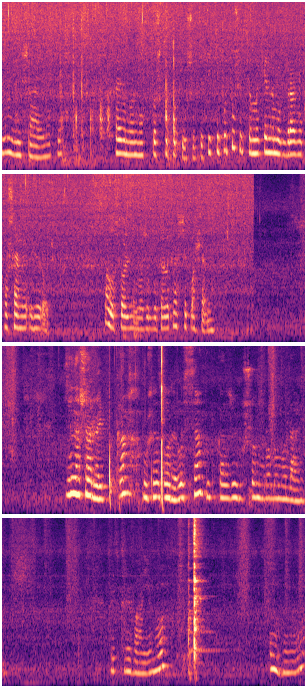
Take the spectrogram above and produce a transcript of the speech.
Розмішаємо тут. Хай воно у нас трошки потушиться. Тільки потушиться, ми кинемо одразу квашений огірочок. Малосольний може бути, але краще квашений. Це наша рибка вже зварилася. Показую, що ми робимо далі. Відкриваємо. Угу.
